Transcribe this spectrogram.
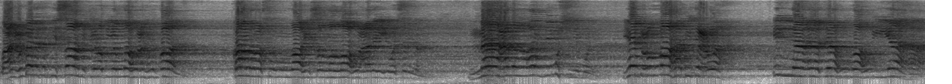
وعن عبادة بن الصامت رضي الله عنه قال قال رسول الله صلى الله عليه وسلم ما على الأرض مسلم يدعو الله بدعوة إلا آتاه الله إياها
